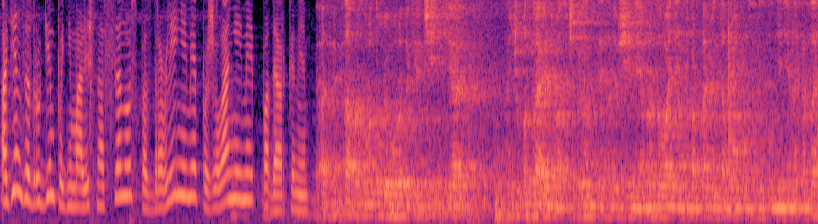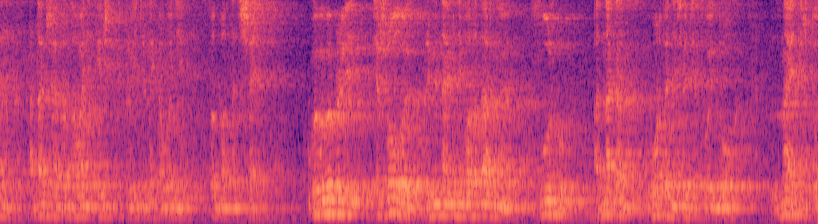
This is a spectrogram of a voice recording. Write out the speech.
один за другим поднимались на сцену с поздравлениями поздравлениями, пожеланиями, подарками. От лица прокуратуры города Керчи я хочу поздравить вас с 14-й годовщиной образования Департамента по вопросам исполнения наказаний, а также образования Керченской исправительной колонии 126. Вы выбрали тяжелую, временами неблагодарную службу, однако гордо несете свой долг. Знаете, что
